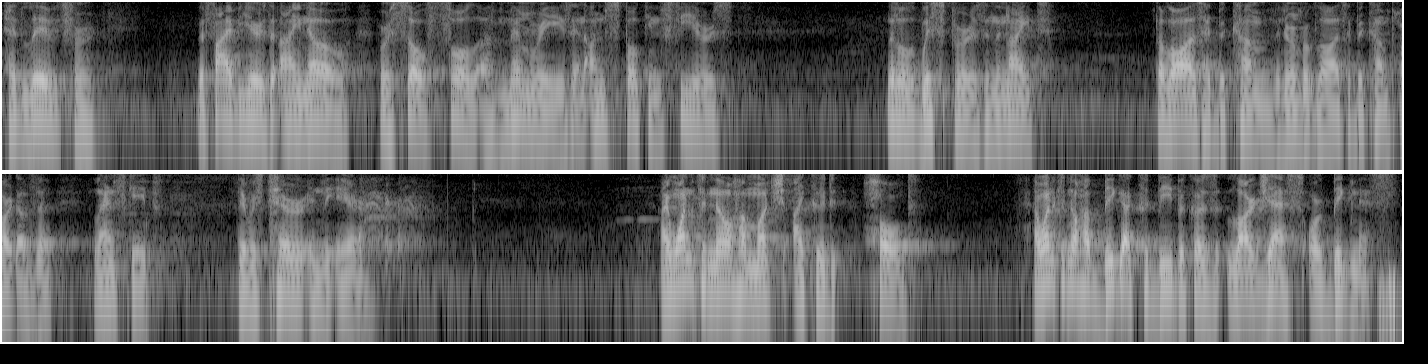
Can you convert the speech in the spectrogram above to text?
had lived for the five years that I know were so full of memories and unspoken fears, little whispers in the night. The laws had become, the Nuremberg laws had become part of the landscape. There was terror in the air. I wanted to know how much I could hold. I wanted to know how big I could be because largesse or bigness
